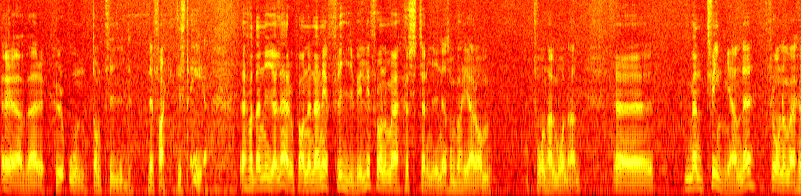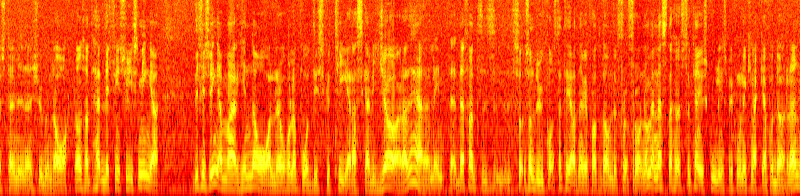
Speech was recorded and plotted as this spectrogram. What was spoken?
över hur ont om tid det faktiskt är. Därför att den nya läroplanen den är frivillig från och med höstterminen som börjar om två och en halv månad. Eh, men tvingande från och med höstterminen 2018. Så att det finns ju liksom inga det finns ju inga marginaler att hålla på och diskutera, ska vi göra det här eller inte? Därför att, som du konstaterat när vi pratat om det, från och med nästa höst så kan ju Skolinspektionen knacka på dörren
